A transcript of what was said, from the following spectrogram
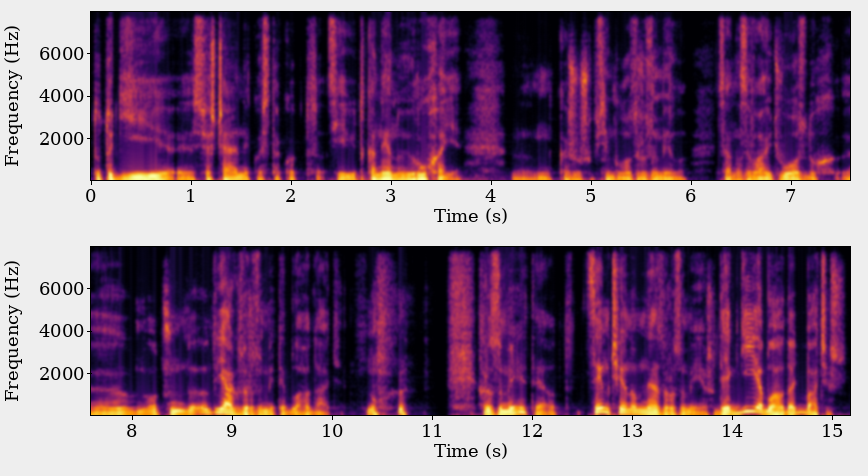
То тоді е, священник ось так от цією тканиною рухає. Е, Кажу, щоб всім було зрозуміло. Це називають воздух. Е, От, от як зрозуміти благодать? Ну, розумієте, от цим чином не зрозумієш. От як діє благодать, бачиш,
